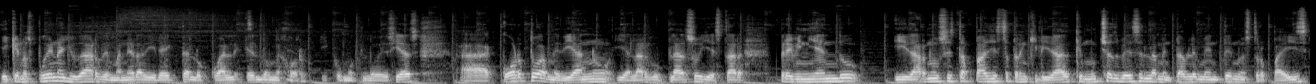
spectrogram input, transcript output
y que nos pueden ayudar de manera directa, lo cual es lo mejor. Y como lo decías, a corto, a mediano y a largo plazo y estar previniendo y darnos esta paz y esta tranquilidad que muchas veces lamentablemente en nuestro país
